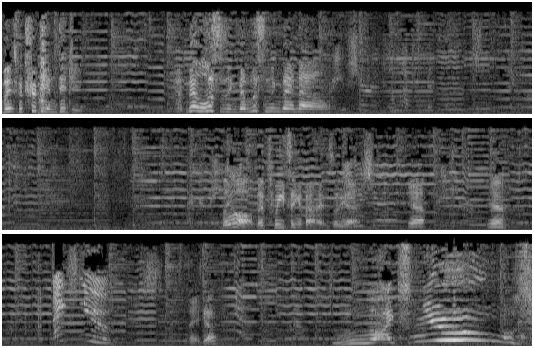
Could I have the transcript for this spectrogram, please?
But it's for Trippy and Digi. They're listening. They're listening there now. Are you sure? They are. They're tweeting about it. So yeah. Are you sure? Yeah. Yeah. Night's news. There you go. Night's news.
